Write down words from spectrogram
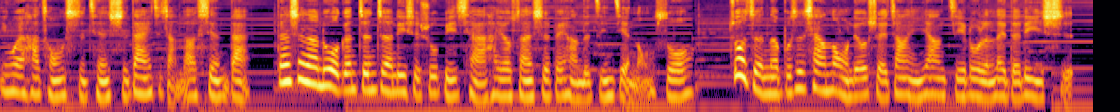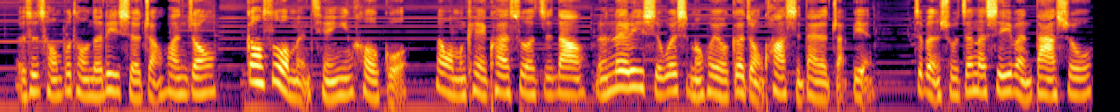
因为它从史前时代一直讲到现代。但是呢，如果跟真正历史书比起来，它又算是非常的精简浓缩。作者呢，不是像那种流水账一样记录人类的历史，而是从不同的历史的转换中，告诉我们前因后果，那我们可以快速的知道人类历史为什么会有各种跨时代的转变。这本书真的是一本大书，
